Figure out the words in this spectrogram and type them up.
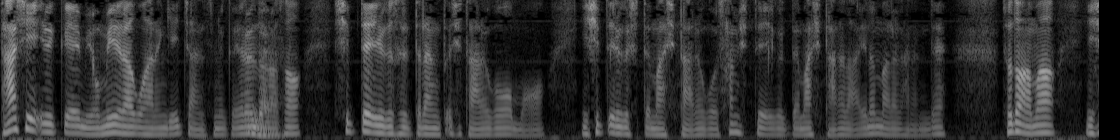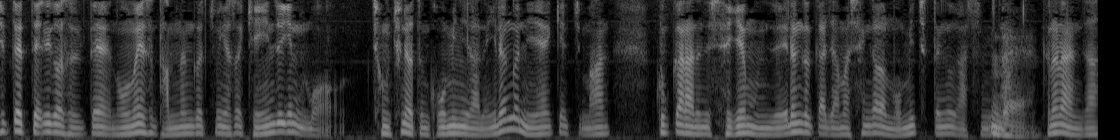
다시 읽기의 묘미라고 하는 게 있지 않습니까? 예를 네. 들어서 네. 10대 읽었을 때랑 뜻이 다르고 뭐 20대 읽었을 때 맛이 다르고 30대 읽을 때 맛이 다르다 이런 말을 하는데 저도 아마 20대 때 읽었을 때 논어에서 담는 것 중에서 개인적인 뭐 청춘의 어떤 고민이라는 이런 건 이해했겠지만 국가라든지 세계 문제 이런 것까지 아마 생각을 못 미쳤던 것 같습니다. 네. 그러나 이제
